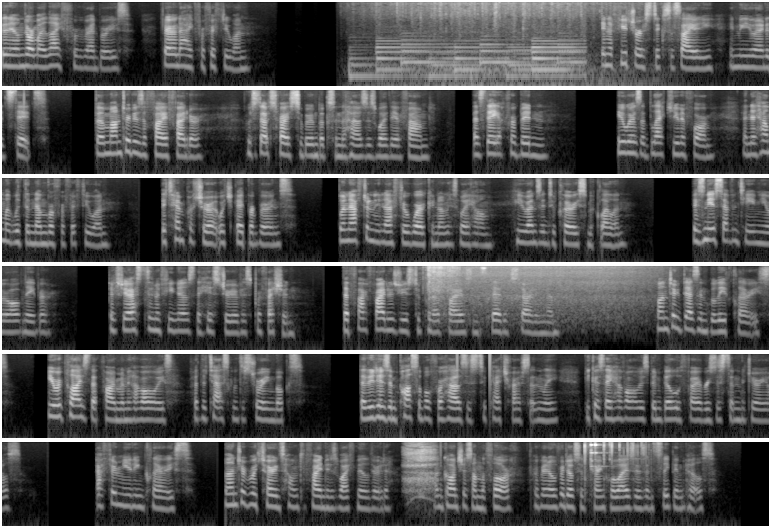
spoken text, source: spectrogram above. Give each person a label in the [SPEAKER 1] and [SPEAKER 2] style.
[SPEAKER 1] I endure my life for Redberries? Fahrenheit for 51. In a futuristic society in the United States, Montague is a firefighter who starts fires to burn books in the houses where they are found, as they are forbidden. He wears a black uniform and a helmet with the number for 51, the temperature at which paper burns. One afternoon after work and on his way home, he runs into Clarisse McClellan, his new 17-year-old neighbor. But she asks him if he knows the history of his profession, that firefighters used to put out fires instead of starting them. Montague doesn't believe Clarisse. He replies that firemen have always had the task of destroying books, that it is impossible for houses to catch fire suddenly because they have always been built with fire-resistant materials. After meeting Clarisse, Montague returns home to find his wife Mildred unconscious on the floor from an overdose of tranquilizers and sleeping pills.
